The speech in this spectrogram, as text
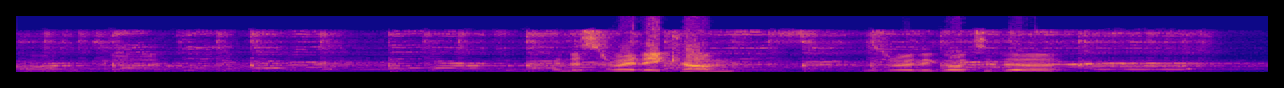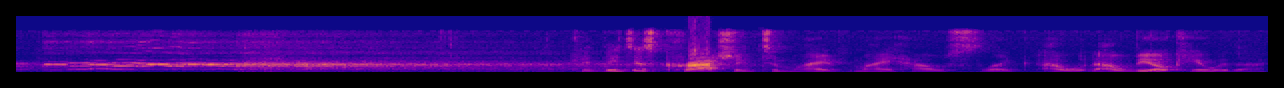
Oh god. And this is where they come. This is where they go to the. Can they just crash into my my house? Like I would I would be okay with that.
